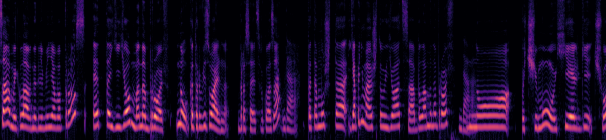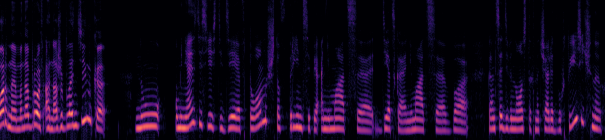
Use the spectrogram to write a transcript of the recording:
Самый главный для меня вопрос — это ее монобровь, ну, который визуально бросается в глаза. Да. Потому что я понимаю, что у ее отца была монобровь, Да. но почему у Хельги черная монобровь? Она же блондинка. Ну, у меня здесь есть идея в том, что, в принципе, анимация, детская анимация в конце 90-х, начале 2000-х,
